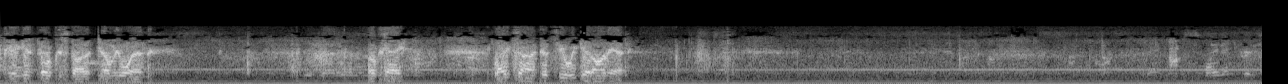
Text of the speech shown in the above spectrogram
Okay, get focused on it. Tell me when. Okay. Lights on. Let's see what we get on it. Slight increase.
